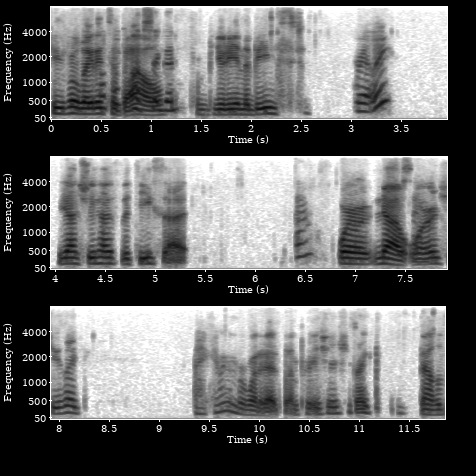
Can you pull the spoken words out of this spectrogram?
She's related to Belle good. from Beauty and the Beast. Really? Yeah, she has the tea set. Oh, Or no, or she's like I can't remember what it is, but I'm pretty sure she's like Belle's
